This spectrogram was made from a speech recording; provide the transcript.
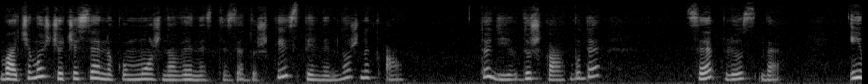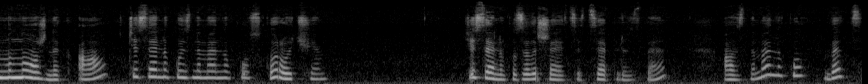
Бачимо, що чисельнику можна винести за дужки спільний множник А. Тоді в дужках буде С плюс Б. І множник А в чисельнику і знаменнику скорочуємо. В чисельнику залишається С плюс Б, а в знаменнику БЦ.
